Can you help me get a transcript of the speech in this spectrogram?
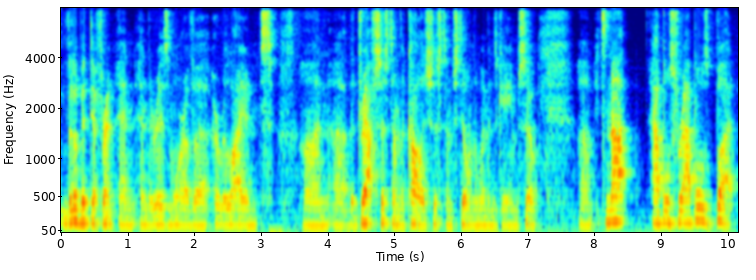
a little bit different, and and there is more of a, a reliance on uh, the draft system, the college system, still in the women's game. So um, it's not apples for apples, but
